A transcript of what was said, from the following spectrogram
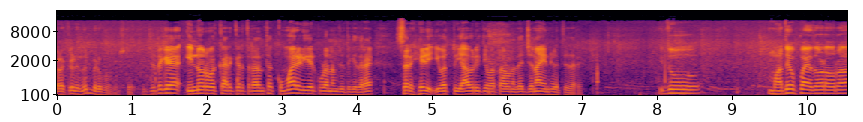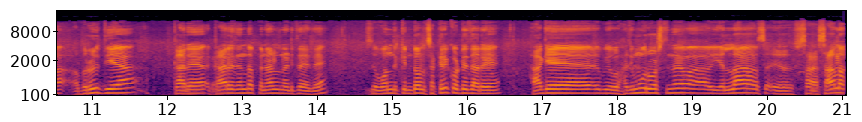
ಕಳಕಳಿಯಿಂದ ಬಿಡ್ಬೋದು ಅಷ್ಟೇ. ಜೊತೆಗೆ ಇನ್ನೋರ್ವ ಕಾರ್ಯಕರ್ತರಾದಂಥ ಕುಮಾರ್ ಹಿಡಿಗೇರ್ ಕೂಡ ನಮ್ಮ ಜೊತೆಗಿದ್ದಾರೆ. ಸರ್ ಹೇಳಿ ಇವತ್ತು ಯಾವ ರೀತಿ ವಾತಾವರಣದ ಇದೆ? ಜನ ಏನು ಹೇಳ್ತಿದ್ದಾರೆ? ಇದು ಮಾದೇವಪ್ಪ ಯದೋಡವರ ಅಭಿವೃದ್ಧಿಯ ಕಾರ್ಯ, ಕಾರ್ಯದಿಂದ ಪೆನಾಲ್ ನಡೀತಾ ಇದೆ. ಒಂದು ಕ್ವಿಂಟಲ್ ಸಕ್ಕರೆ ಕೊಟ್ಟಿದ್ದಾರೆ. ಹಾಗೆ, ಹದಿಮೂರು ವರ್ಷದಿಂದ ಎಲ್ಲ ಸಾಲ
